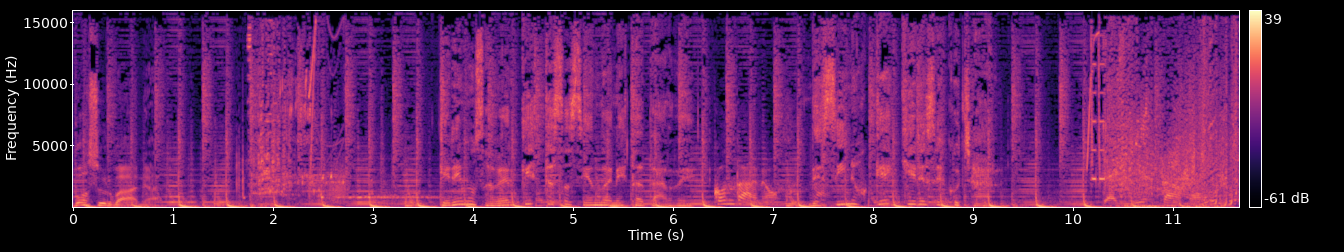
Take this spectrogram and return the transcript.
Voz Urbana. Queremos saber qué estás haciendo en esta tarde. Contanos. Decinos qué quieres escuchar. Aquí estamos.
